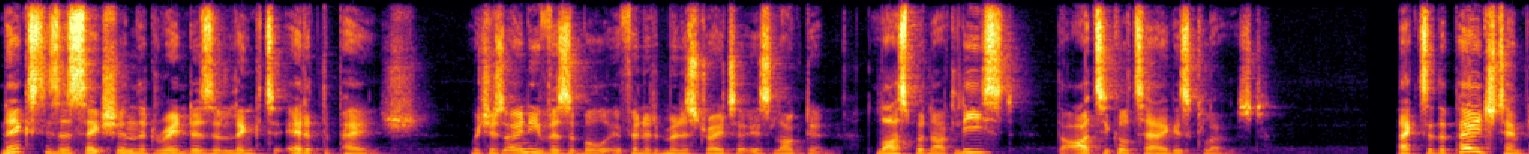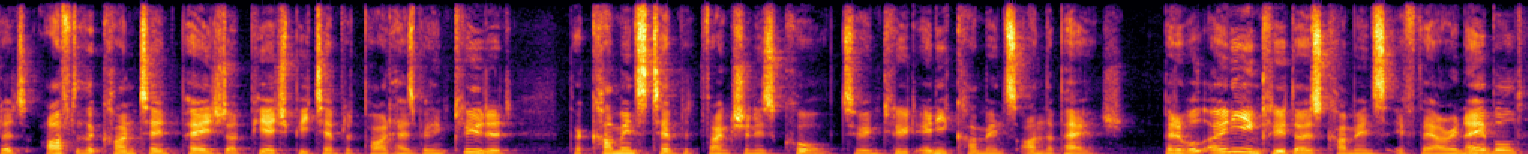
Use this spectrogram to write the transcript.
Next is a section that renders a link to edit the page, which is only visible if an administrator is logged in. Last but not least, the article tag is closed. Back to the page template, after the content page.php template part has been included, the comments template function is called to include any comments on the page. But it will only include those comments if they are enabled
